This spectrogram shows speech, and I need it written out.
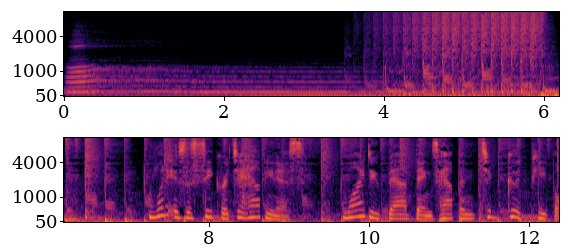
What is the secret to happiness? Why do bad things happen to good people?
